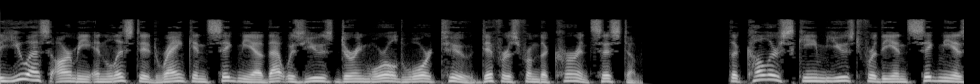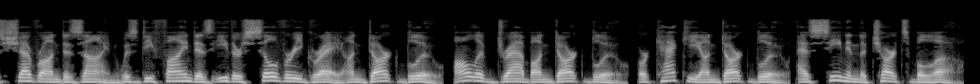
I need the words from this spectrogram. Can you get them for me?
The U.S. Army enlisted rank insignia that was used during World War II differs from the current system. The color scheme used for the insignia's chevron design was defined as either silvery gray on dark blue, olive drab on dark blue, or khaki on dark blue as seen in the charts below.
